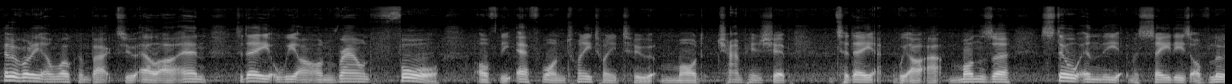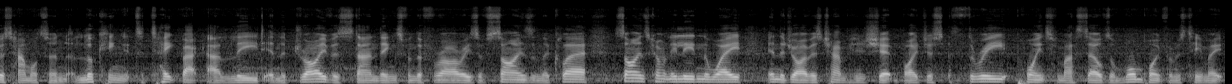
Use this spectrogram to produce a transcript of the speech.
Hello everybody and welcome back to LRN. Today we are on round 4 of the F1 2022 Mod Championship. Today we are at Monza, still in the Mercedes of Lewis Hamilton, looking to take back our lead in the drivers' standings from the Ferraris of Sainz and Leclerc. Sainz currently leading the way in the drivers' championship by just three points from ourselves and one point from his teammate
